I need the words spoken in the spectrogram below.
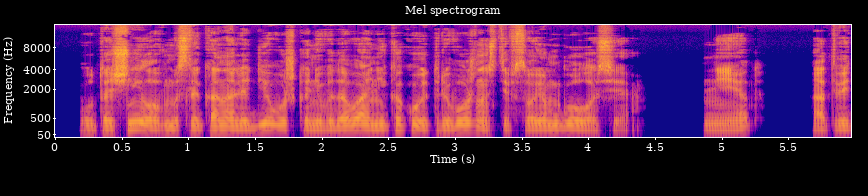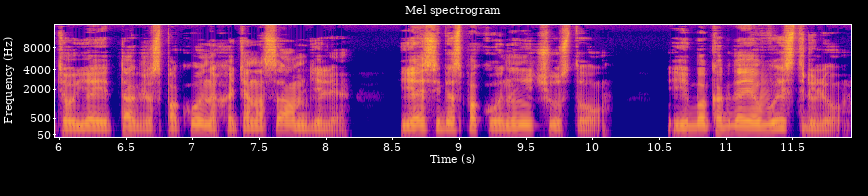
– уточнила в мыслеканале девушка, не выдавая никакой тревожности в своем голосе. «Нет», – ответил я ей так же спокойно, хотя на самом деле я себя спокойно не чувствовал. Ибо когда я выстрелю,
